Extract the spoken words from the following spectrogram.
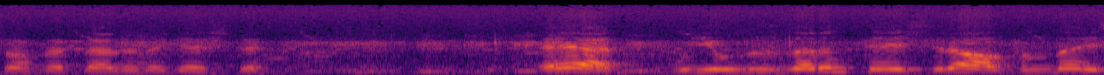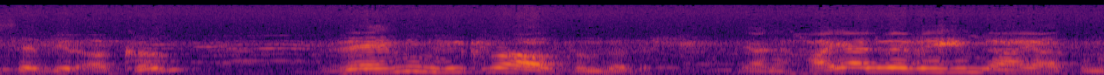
sohbetlerde de geçti. Eğer bu yıldızların tesiri altında ise bir akıl, vehmin hükmü altındadır. Yani hayal ve vehimle hayatını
